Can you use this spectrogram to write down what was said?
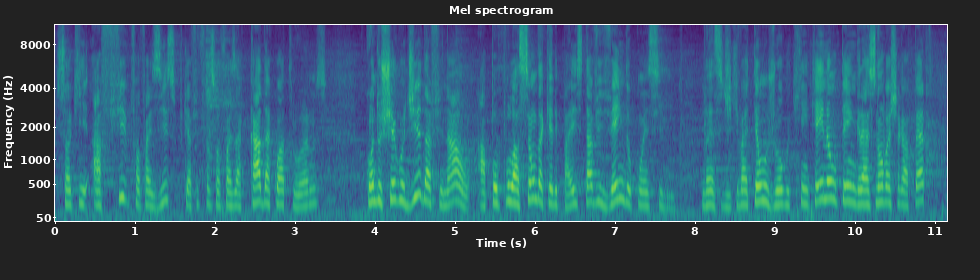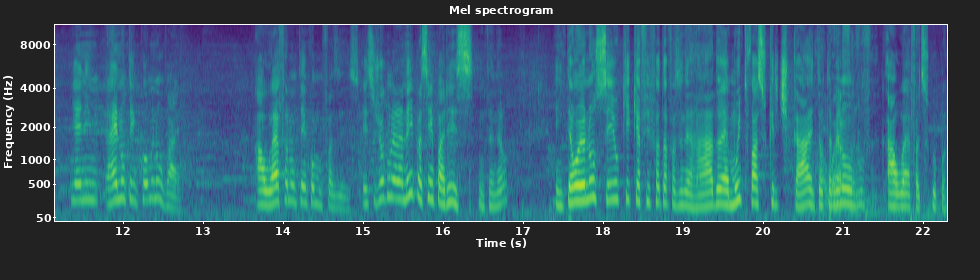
Só que a FIFA faz isso porque a FIFA só faz a cada quatro anos. Quando chega o dia da final, a população daquele país está vivendo com esse lance de que vai ter um jogo que quem, quem não tem ingresso não vai chegar perto e aí, aí não tem como e não vai. A UEFA não tem como fazer isso. Esse jogo não era nem para ser em Paris, entendeu? Então eu não sei o que, que a FIFA está fazendo errado. É muito fácil criticar, então A também não UEFA, vou. né? A UEFA, desculpa.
